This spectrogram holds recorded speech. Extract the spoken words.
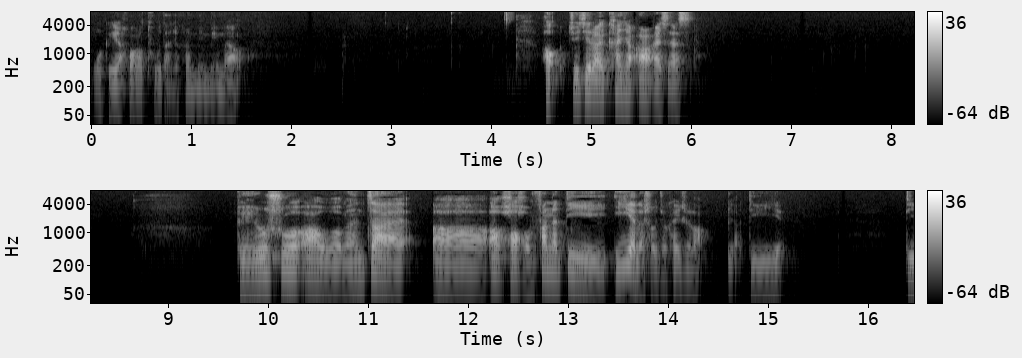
我给大家画个图，大家可能明明白了。好，接下来看一下 RSS。比如说啊，我们在呃哦好，我们翻到第一页的时候就可以知道，第一页，第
